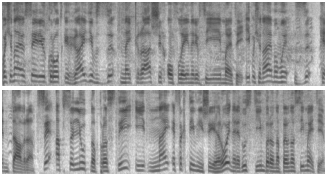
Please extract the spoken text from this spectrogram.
Починаю серію коротких гайдів з найкращих офлейнерів цієї мети. І починаємо ми з Кентавра. Це абсолютно простий і найефективніший герой наряду з Тімбером, напевно, в цій меті.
